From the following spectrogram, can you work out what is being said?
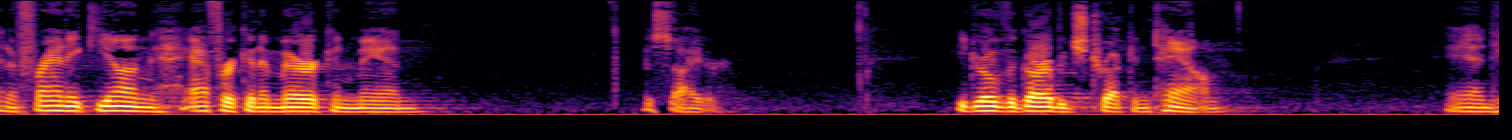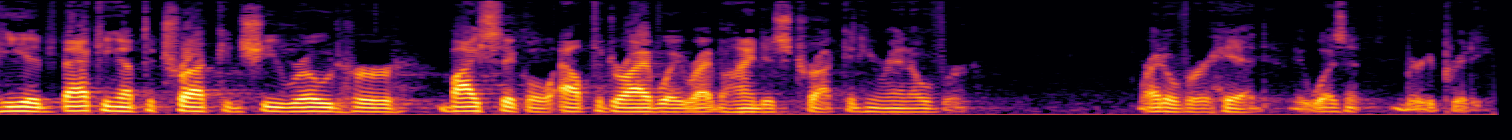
And a frantic young African American man beside her. He drove the garbage truck in town and he is backing up the truck, and she rode her bicycle out the driveway right behind his truck, and he ran over, right over her head. It wasn't very pretty.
